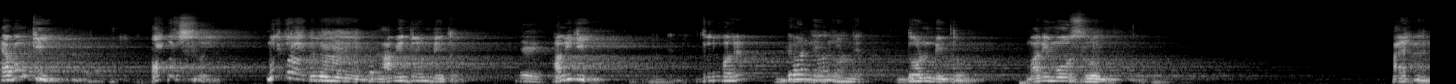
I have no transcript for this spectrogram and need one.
এবং কি? অবশ্যই। আমি দণ্ডিত। আমি কি? যদি বলেন দণ্ডিত। মানে মজলুম। আল্লাহ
